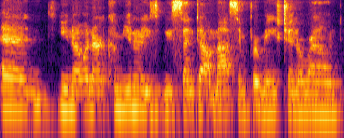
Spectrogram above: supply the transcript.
and, you know, in our communities, we sent out mass information around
